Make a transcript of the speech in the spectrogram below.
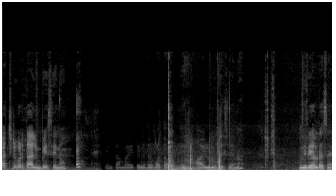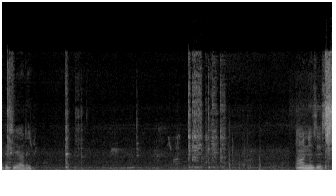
పచ్చడి కూడా తాలింపు వేసాను? ఇంకా అమ్మాయి అయితే నిద్రపోతా ఉంది? ఆయిల్ పోసేసాను? మిరియాల రసం అయితే చేయాలి. ఆనియన్స్ వేసి.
